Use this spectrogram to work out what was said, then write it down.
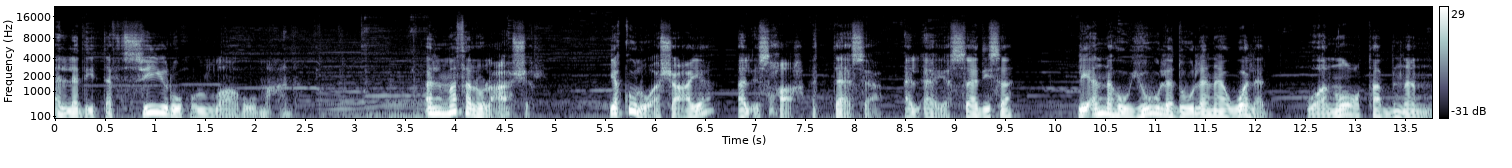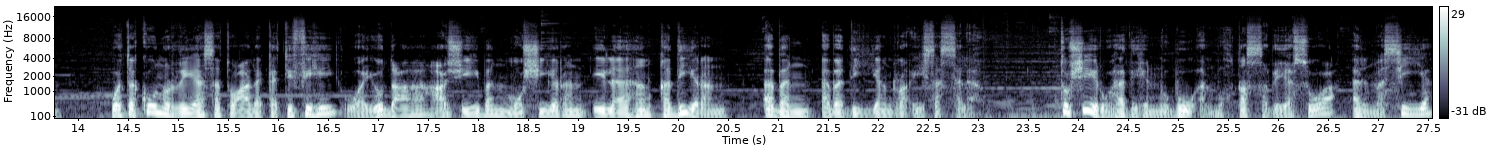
الذي تفسيره الله معنا. المثل العاشر. يقول أشعيا الإصحاح التاسع الآية السادسة لأنه يولد لنا ولد ونعطى ابنا وتكون الرياسة على كتفه ويدعى عجيبا مشيرا إلها قديرا أبا أبديا رئيس السلام. تشير هذه النبوءة المختصة بيسوع المسيا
